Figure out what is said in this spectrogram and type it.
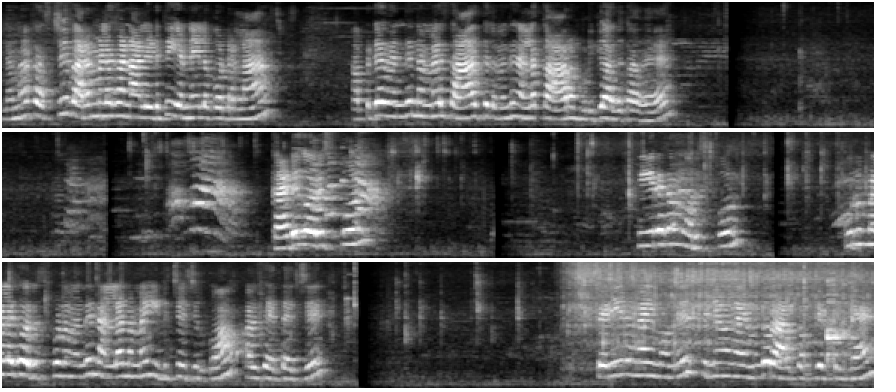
நம்ம ஃபஸ்ட்டு வரமிளகாய் நாலு எடுத்து எண்ணெயில் போட்டுடலாம் அப்படியே வந்து நம்ம சாதத்தில் வந்து நல்லா காரம் பிடிக்கும் அதுக்காக. கடுகு ஒரு ஸ்பூன். சீரகம் ஒரு ஸ்பூன். குருமிளகு ஒரு ஸ்பூன் வந்து நல்லா நம்ம இடித்து வச்சுருக்கோம். அது சேர்த்தாச்சு. பெரிய வெங்காயம் ஒன்று சின்ன வெங்காயம் வந்து ஒரு அரை கப் எடுத்துருக்கேன்.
